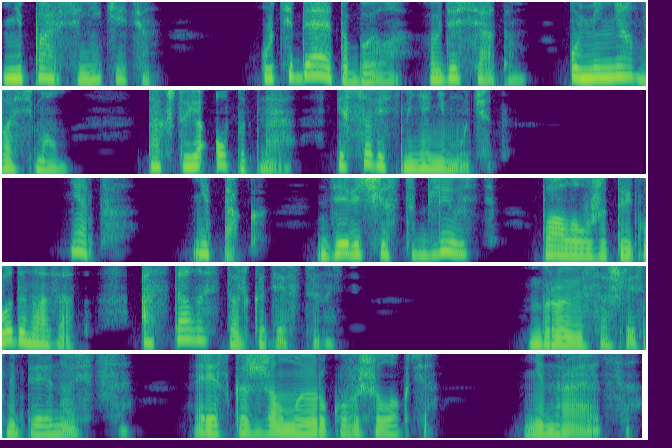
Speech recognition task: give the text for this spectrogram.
Не парься, Никитин. У тебя это было в десятом, у меня в восьмом. Так что я опытная, и совесть меня не мучит. Нет, не так. Девичья стыдливость пала уже три года назад. Осталась только девственность. Брови сошлись на переносице. Резко сжал мою руку выше локтя. Не нравится?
